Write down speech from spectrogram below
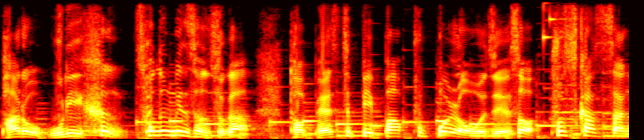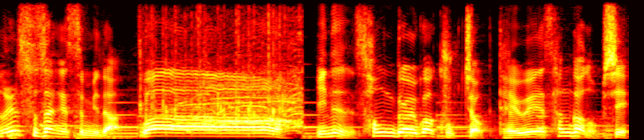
바로 우리 흥 손흥민 선수가 더 베스트 피파 풋볼 어워즈에서 푸스카스상을 수상했습니다. 와! 이는 성별과 국적 대회에 상관없이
